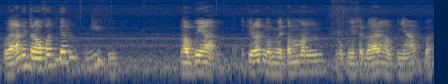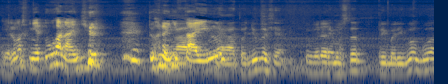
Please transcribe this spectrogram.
Gue kan introvert kan gitu. Nggak punya curhat nggak punya temen nggak punya saudara nggak punya apa. Ya lu masih punya Tuhan anjir. Tuhan yang nyiptain lu. ya tahu juga sih. Ya. Bener. ya. maksudnya pribadi gua gua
